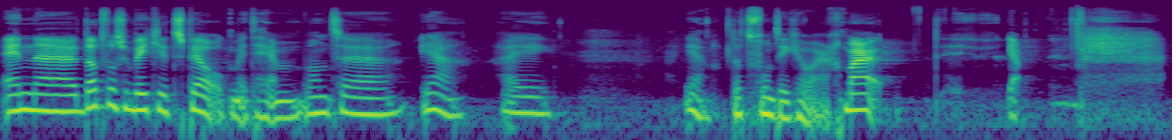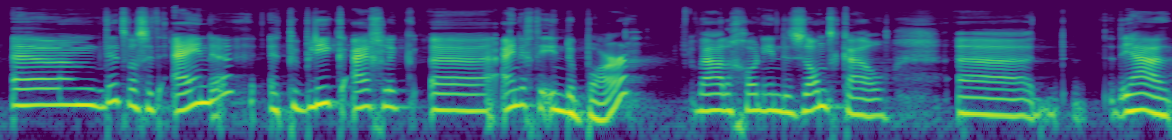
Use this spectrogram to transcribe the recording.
En eh, dat was een beetje het spel ook met hem. Want eh, ja, hij. Ja, dat vond ik heel erg. Maar eh, ja. Ehm, dit was het einde. Het publiek eigenlijk eindigde in de bar. We hadden gewoon in de zandkuil. D- ja,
